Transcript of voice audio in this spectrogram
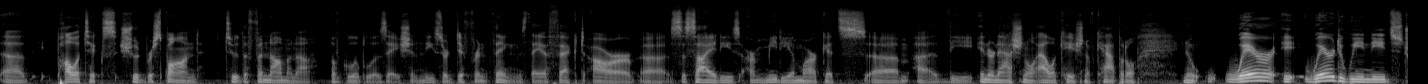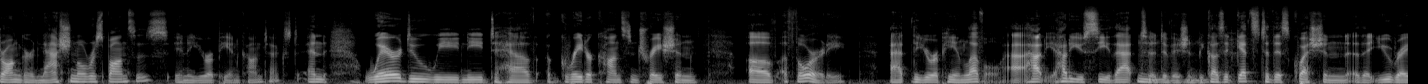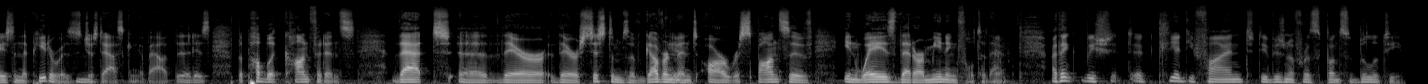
uh, politics should respond to the phenomena of globalization. These are different things. They affect our uh, societies, our media markets, um, uh, the international allocation of capital. You know, where where do we need stronger national responses in a European context, and where do we need to have a greater concentration of authority at the European level. Uh, how, do you, how do you see that mm-hmm. division? Because it gets to this question that you raised and that Peter was mm-hmm. just asking about. That is the public confidence that uh, their their systems of government yeah. are responsive in ways that are meaningful to them. Yeah. I think we should uh, clearly define division of responsibility.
